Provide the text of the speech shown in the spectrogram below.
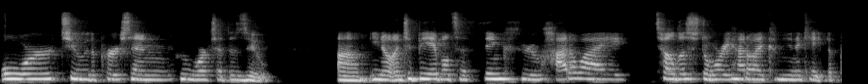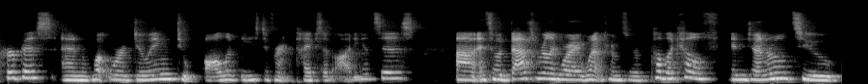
or to the person who works at the zoo. Um, you know, and to be able to think through how do I tell the story? How do I communicate the purpose and what we're doing to all of these different types of audiences? Uh, and so that's really where I went from sort of public health in general to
